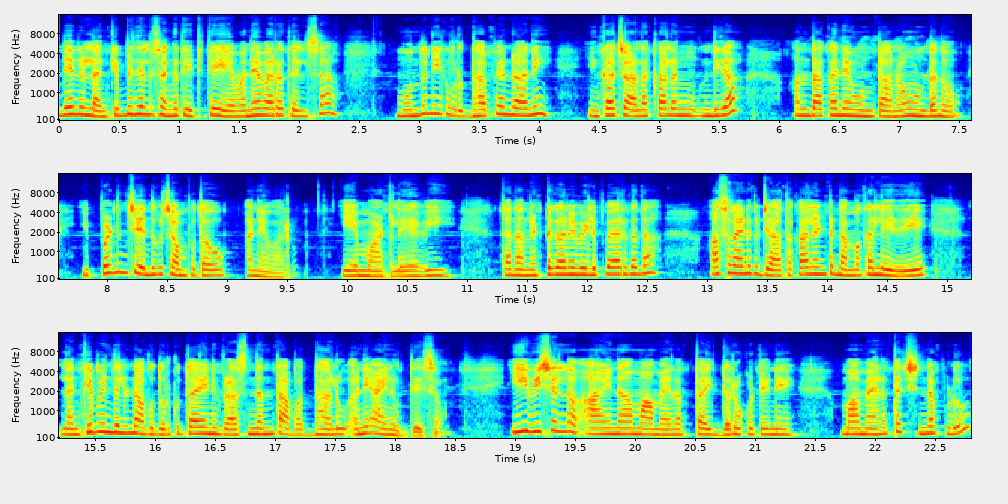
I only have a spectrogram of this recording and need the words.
నేను లంకె బిందెల సంగతి ఎత్తితే ఏమనేవారో తెలుసా? ముందు నీకు వృద్ధాప్యం రాని ఇంకా చాలా కాలం ఉందిగా అందాకనే ఉంటానో ఉండనో ఇప్పటి నుంచి ఎందుకు చంపుతావు? అనేవారు. ఏం మాటలే అవి? తను అన్నట్టుగానే వెళ్ళిపోయారు కదా? అసలు ఆయనకు జాతకాలంటే నమ్మకం లేదే. లంకె బిందెలు నాకు దొరుకుతాయని వ్రాసిందంతా అబద్ధాలు అని ఆయన ఉద్దేశం. ఈ విషయంలో ఆయన మా మేనత్త ఇద్దరు ఒకటేనే. మా మేనత్త చిన్నప్పుడు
